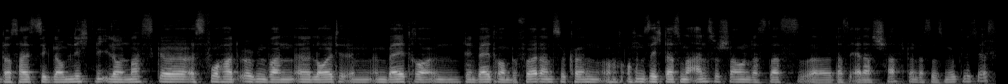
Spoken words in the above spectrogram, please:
Das heißt, Sie glauben nicht, wie Elon Musk äh, es vorhat, irgendwann äh, Leute im, im Weltraum, in den Weltraum befördern zu können, um sich das mal anzuschauen, dass, das, äh, dass er das schafft und dass das möglich ist?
